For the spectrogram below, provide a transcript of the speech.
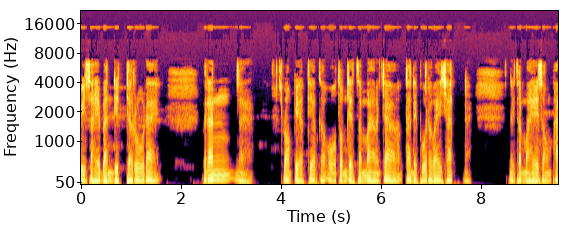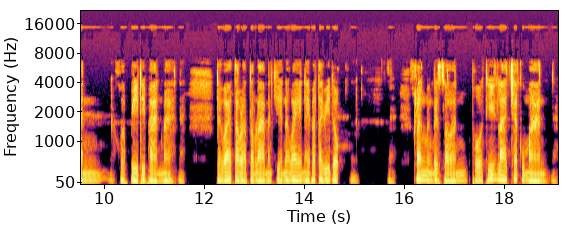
วิสัยบัณฑิตจะรู้ได้ เพราะฉะนั้นนะ ลองเปรียบเทียบกับองค์สมเด็จสัมมาสัมพุทธเจ้าท่านได้พูดเอาไว้ชัดนะในสมัยสองพันกว่าปีที่ผ่านมานะแต่ว่าตำรับตำรามันเขียนเอาไว้ในพระไตรปิฎกนะครั้งหนึ่งไปสอนโพธิราชกุมารนะ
